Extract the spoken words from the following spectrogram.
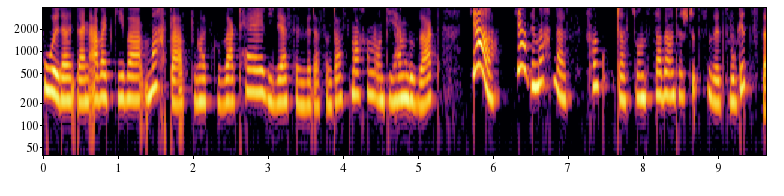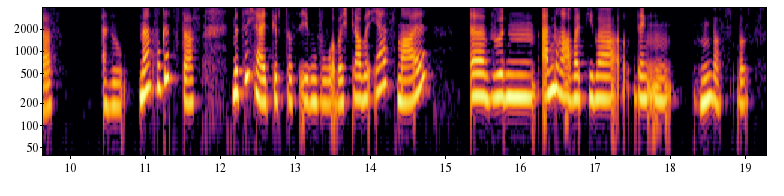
cool, de dein Arbeitgeber macht das. Du hast gesagt, hey, wie wäre es, wenn wir das und das machen? Und die haben gesagt, ja, ja, wir machen das. Voll gut, dass du uns dabei unterstützen willst. Wo gibt's das? Also, ne, wo gibt's das? Mit Sicherheit gibt's das irgendwo, aber ich glaube, erstmal äh, würden andere Arbeitgeber denken, hm, was, was,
